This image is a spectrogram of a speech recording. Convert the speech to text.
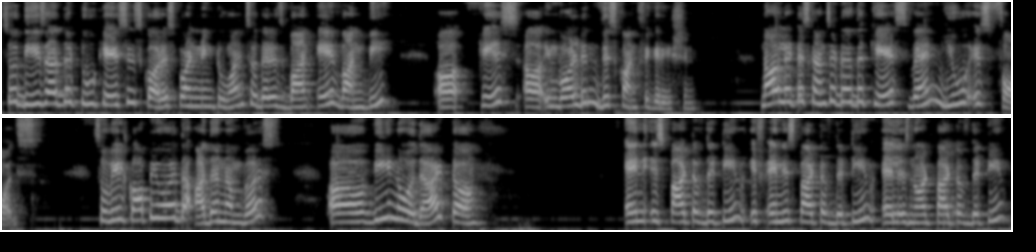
So these are the two cases corresponding to one. So there is one A, one B uh, case uh, involved in this configuration. Now let us consider the case when U is false. So we'll copy over the other numbers. Uh, we know that uh, n is part of the team. If n is part of the team, L is not part of the team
